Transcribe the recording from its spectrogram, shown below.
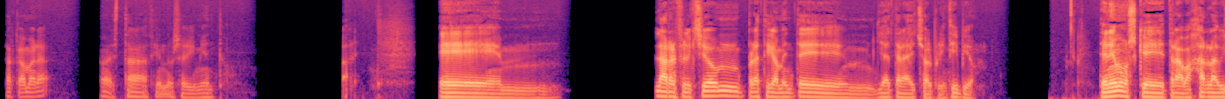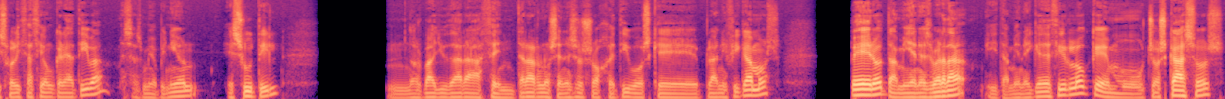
esta cámara ah, está haciendo seguimiento. Vale. Em, la reflexión prácticamente mm, ya te la he hecho al principio. Tenemos que trabajar la visualización creativa, esa es mi opinión, es útil nos va a ayudar a centrarnos en esos objetivos que planificamos, pero también es verdad, y también hay que decirlo, que en muchos casos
